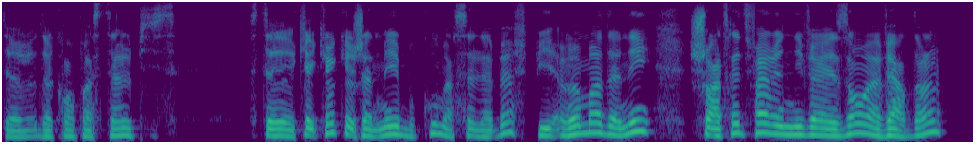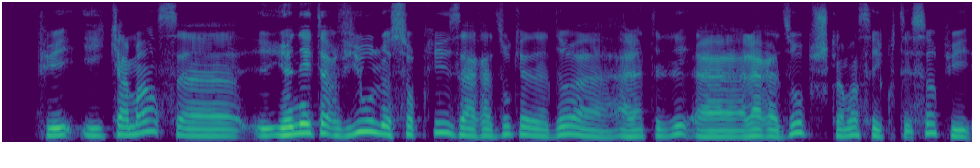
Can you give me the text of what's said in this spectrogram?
de, de Compostelle. Puis c'était quelqu'un que j'admire beaucoup, Marcel Leboeuf. Puis à un moment donné, je suis en train de faire une livraison à Verdun. Puis il commence à, Il y a une interview, surprise à Radio-Canada, à, la à, la radio, puis je commence à écouter ça. Puis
